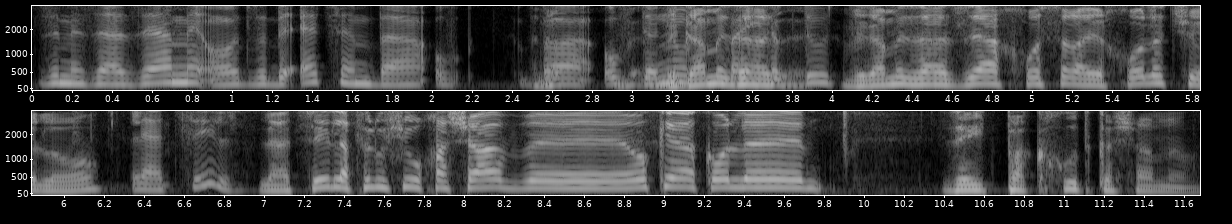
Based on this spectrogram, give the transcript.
זה מזעזע מאוד, ובעצם ב... באובדנות, בהתאבדות. וגם מזעזע חוסר היכולת שלו... להציל. להציל, אפילו שהוא חשב, אה, אוקיי, הכל... זה התפכחות קשה מאוד.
